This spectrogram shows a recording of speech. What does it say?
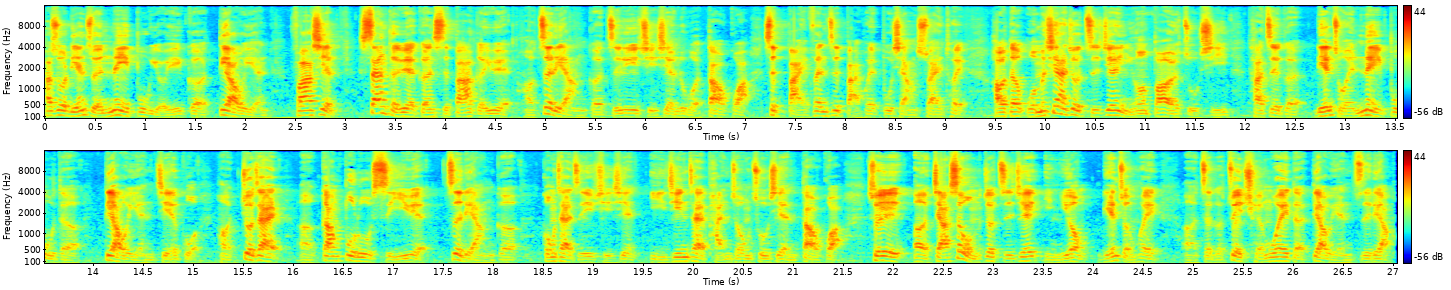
他说联准内部有一个调研，发现三个月跟十八个月，好这两个殖率曲线如果倒挂，是百分之百会不相衰退。好的，我们现在就直接引用鲍尔主席他这个联准会内部的调研结果，好就在呃刚步入十一月，这两个。公债殖率曲线已经在盘中出现倒挂，所以呃，假设我们就直接引用联准会呃这个最权威的调研资料，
